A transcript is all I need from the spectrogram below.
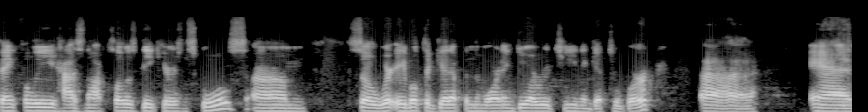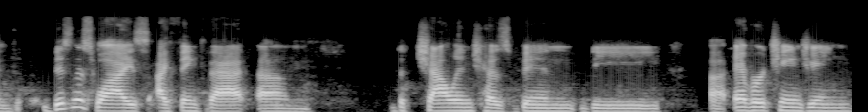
thankfully, has not closed daycares and schools. Um, so we're able to get up in the morning, do our routine, and get to work. Uh, and business wise, I think that um, the challenge has been the uh, ever changing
